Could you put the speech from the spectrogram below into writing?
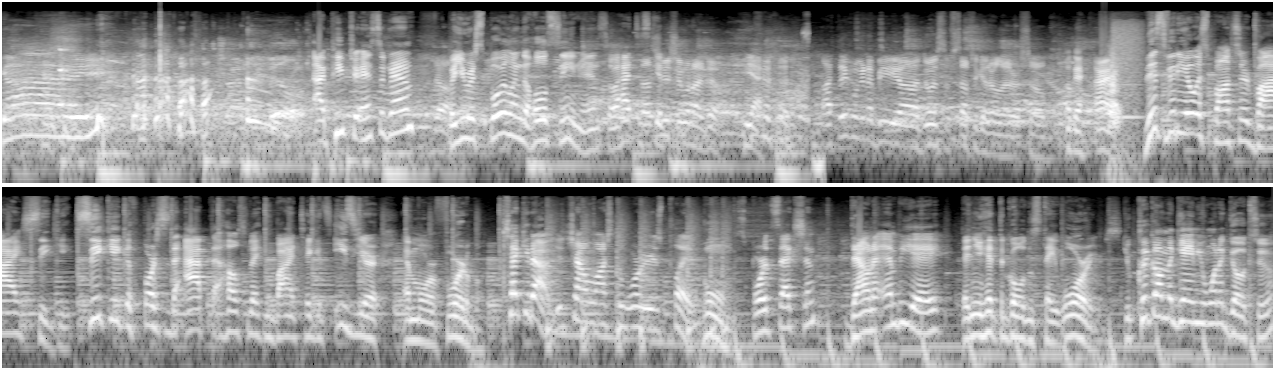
guy. I peeped your Instagram, but you were spoiling the whole scene, man, so I had to That's skip. usually what I do. Yeah. I think we're gonna be uh, doing some stuff together later, so. Okay, all right. This video is sponsored by SeatGeek. SeatGeek, of course, is the app that helps making buying tickets easier and more affordable. Check it out. You're trying to watch the Warriors play. Boom. Sports section, down to NBA, then you hit the Golden State Warriors. You click on the game you want to go to,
